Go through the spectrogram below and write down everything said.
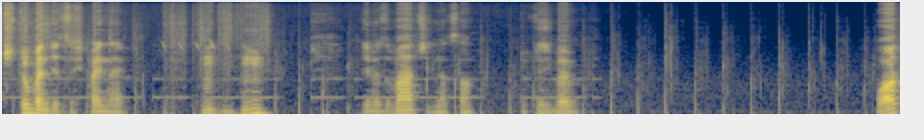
Czy tu będzie coś fajnego? Mhm, mhm. Idziemy zobaczyć na co. Ktoś był. What?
